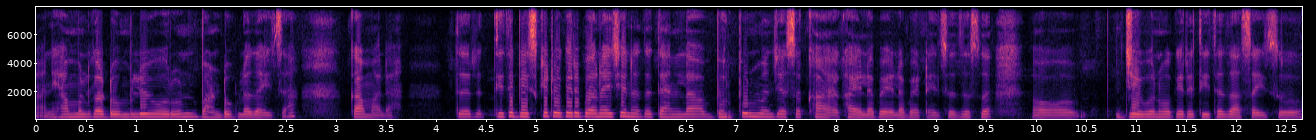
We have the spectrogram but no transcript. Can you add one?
आणि हा मुलगा डोंबलीवरून भांडूपला जायचा कामाला. तर तिथे बिस्किट वगैरे बनायचे ना तर त्यांना भरपूर म्हणजे असं खा खायला प्यायला भेटायचं. जसं जेवण वगैरे तिथंच असायचं.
